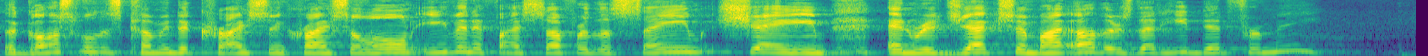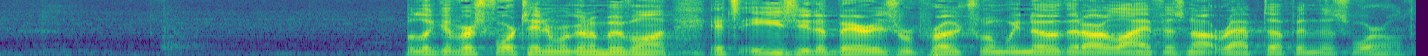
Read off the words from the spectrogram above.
The gospel is coming to Christ and Christ alone, even if I suffer the same shame and rejection by others that he did for me. But look at verse 14, and we're going to move on. It's easy to bear his reproach when we know that our life is not wrapped up in this world.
